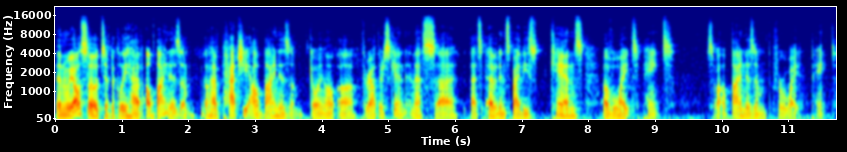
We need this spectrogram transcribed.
And then we also typically have albinism. They'll have patchy albinism going uh, throughout their skin, and that's uh, that's evidenced by these cans of white paint. So albinism for white paint.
